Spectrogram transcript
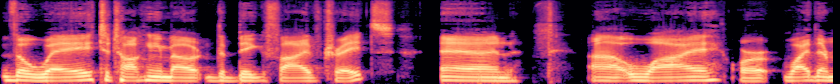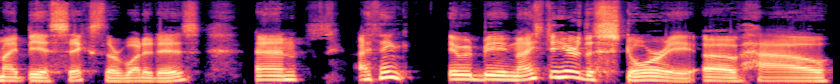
the way to talking about the big five traits and uh, why or why there might be a sixth or what it is. And I think it would be nice to hear the story of how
